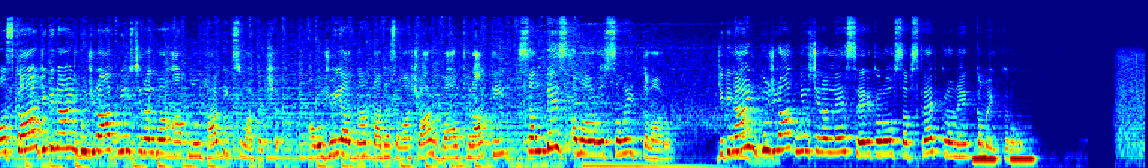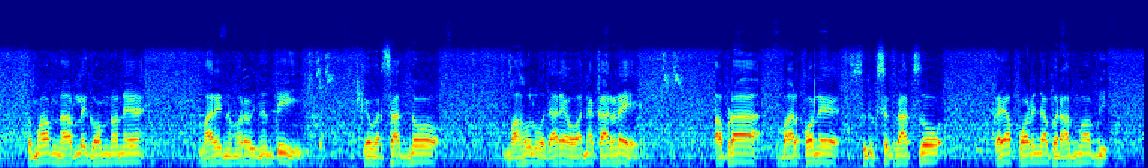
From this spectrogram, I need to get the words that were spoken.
નમસ્કાર, GT nine Gujarat news ચેનલમાં આપનું હાર્દિક સ્વાગત છે. આવો જોઈએ આજના તાજા સમાચાર. વાવથરાથી સંદેશ અમારો, સમય તમારો. જીટી નાઇન ગુજરાત ન્યૂઝ ચેનલને શેર કરો, સબસ્ક્રાઇબ કરો ને કમેન્ટ કરો. તમામ નારલે ગામનાને મારી નમ્ર વિનંતી કે વરસાદનો માહોલ વધારે હોવાના કારણે આપણા બાળકોને સુરક્ષિત રાખશો. કયા પાણીના ભરાબમાં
